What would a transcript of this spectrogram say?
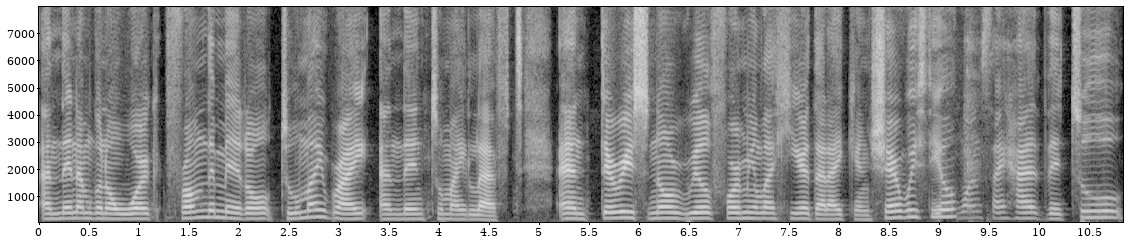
and then I'm gonna work from the middle to my right and then to my left. And there is no real formula here that I can share with you. Once I had the two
